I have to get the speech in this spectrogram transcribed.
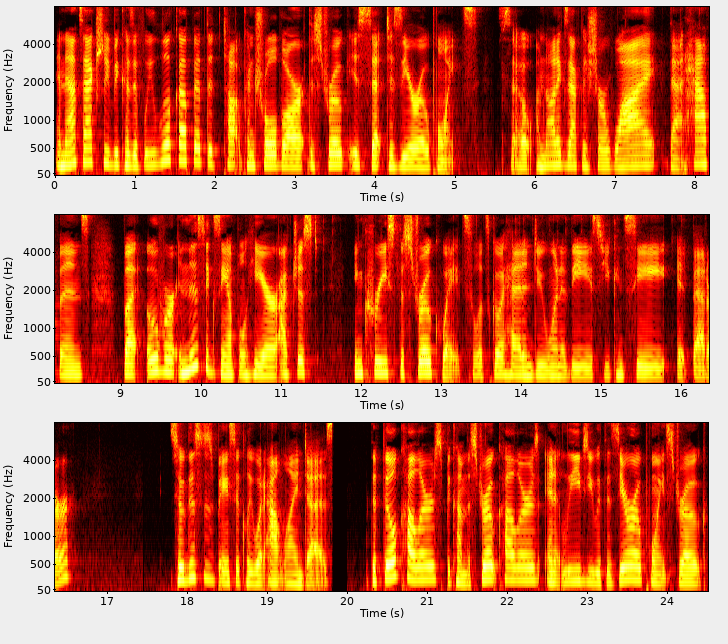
And that's actually because if we look up at the top control bar, the stroke is set to zero points. So I'm not exactly sure why that happens, but over in this example here, I've just increased the stroke weight. So let's go ahead and do one of these so you can see it better. So this is basically what outline does. The fill colors become the stroke colors and it leaves you with a zero point stroke,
